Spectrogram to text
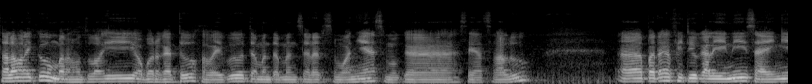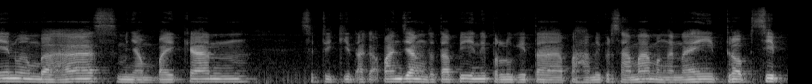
Assalamualaikum warahmatullahi wabarakatuh Bapak Ibu, teman-teman seller semuanya. Semoga sehat selalu. Uh, Pada video kali ini saya ingin membahas Menyampaikan sedikit agak panjang Tetapi ini perlu kita pahami bersama mengenai dropship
